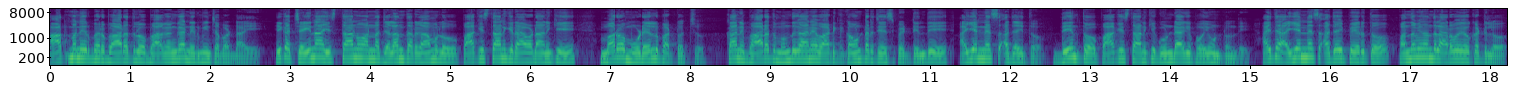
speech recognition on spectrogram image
ఆత్మనిర్భర్ భారత్లో భాగంగా నిర్మించబడ్డాయి. ఇక చైనా ఇస్తాను అన్న జలంతర్గాములు పాకిస్తాన్కి రావడానికి మరో మూడేళ్ళు పట్టొచ్చు. కానీ భారత్ ముందుగానే వాటికి కౌంటర్ చేసి పెట్టింది ఐఎన్ఎస్ అజయ్తో. దీంతో పాకిస్తాన్కి గుండాగిపోయి ఉంటుంది. అయితే ఐఎన్ఎస్ అజయ్ పేరుతో పంతొమ్మిది వందల అరవై ఒకటిలో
